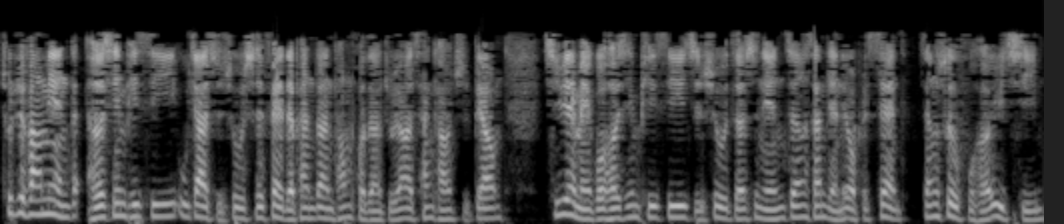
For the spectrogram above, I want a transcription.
数据方面，核心 PCE 物价指数是 Fed 判断通膨的主要参考指标。七月美国核心 PCE 指数则是年增3.6%，增速符合预期。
